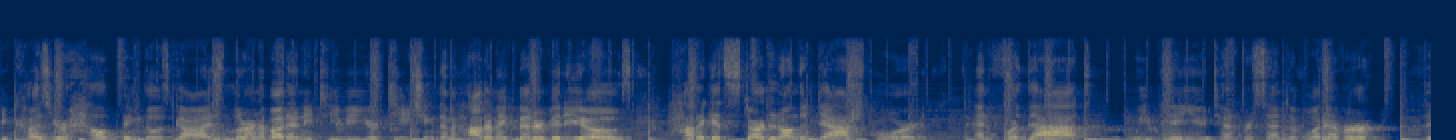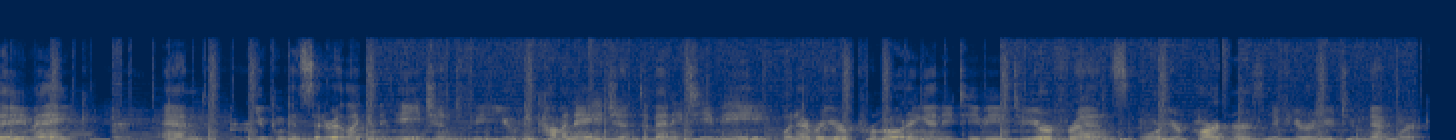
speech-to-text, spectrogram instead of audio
because you're helping those guys learn about AnyTV. You're teaching them how to make better videos, how to get started on the dashboard. And for that, we pay you 10% of whatever they make. And you can consider it like an agent fee. You become an agent of AnyTV whenever you're promoting AnyTV to your friends or your partners if you're a YouTube network.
